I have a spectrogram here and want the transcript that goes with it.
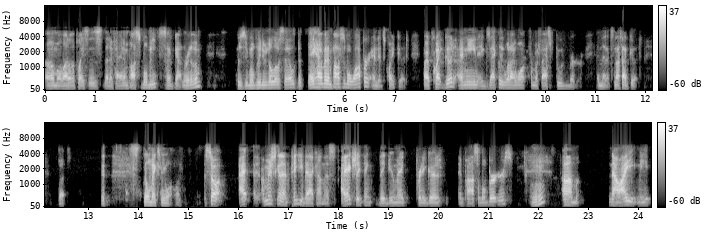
Um, a lot of the places that have had Impossible meats have gotten rid of them, presumably due to low sales. But they have an Impossible Whopper, and it's quite good. By quite good, I mean exactly what I want from a fast food burger, and that it's not that good, but it still makes me want one. So I, I'm just gonna piggyback on this. I actually think they do make pretty good Impossible burgers. Mm-hmm. Um, now I eat meat,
